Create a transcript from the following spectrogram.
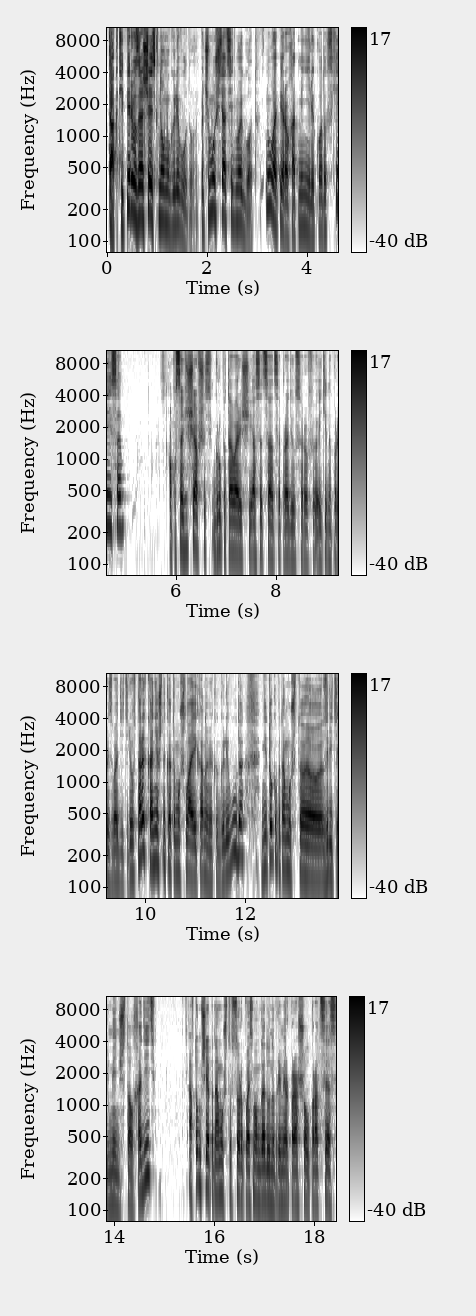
Так, теперь возвращаясь к новому Голливуду. Почему 67 год? Ну, во-первых, отменили кодекс Хейса, а посовещавшись, группа товарищей, ассоциация продюсеров и кинопроизводителей. Во-вторых, конечно, к этому шла и экономика Голливуда, не только потому, что зритель меньше стал ходить, а в том числе потому, что в 1948 году, например, прошел процесс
